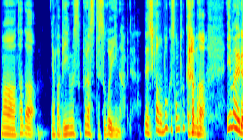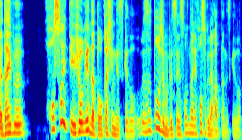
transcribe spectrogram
まあ、ただ、やっぱビームスプラスってすごいいいな、みたいな。で、しかも僕その時からまあ、今よりはだいぶ細いっていう表現だとおかしいんですけど、当時も別にそんなに細くなかったんですけど、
